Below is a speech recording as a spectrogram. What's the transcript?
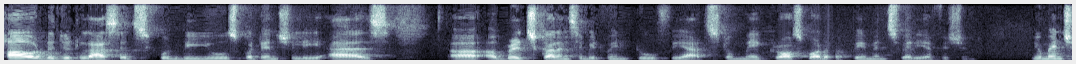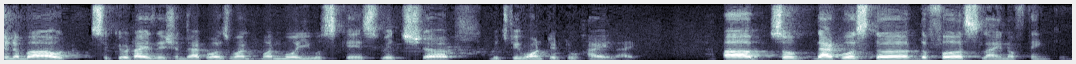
how digital assets could be used potentially as uh, a bridge currency between two fiats to make cross-border payments very efficient you mentioned about securitization. That was one, one more use case which, uh, which we wanted to highlight. Uh, so that was the, the first line of thinking.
